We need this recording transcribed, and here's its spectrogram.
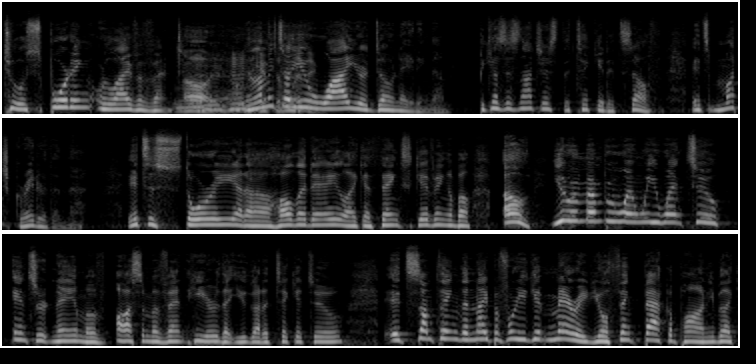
to a sporting or live event. Oh yeah. Mm-hmm. And let me Gift of tell you why you're donating them. Because it's not just the ticket itself, it's much greater than that. It's a story at a holiday like a Thanksgiving about, oh, you remember when we went to insert name of awesome event here that you got a ticket to? It's something the night before you get married, you'll think back upon. You'll be like,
